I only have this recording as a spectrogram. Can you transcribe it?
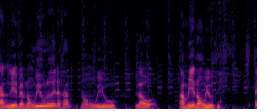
กัดเหรียญแบบน้องวิวเลยนะครับ น้องวิวเราอ่าไม่ใช่น้องวิวสิใช่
